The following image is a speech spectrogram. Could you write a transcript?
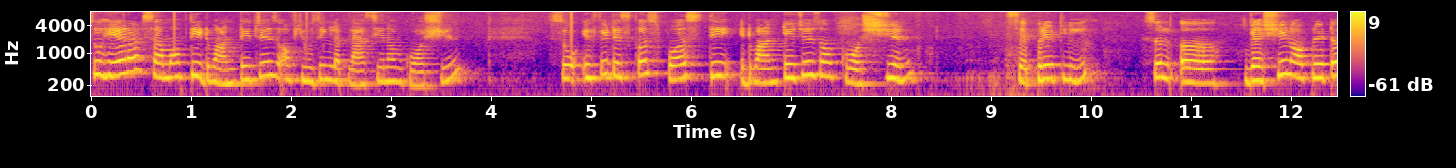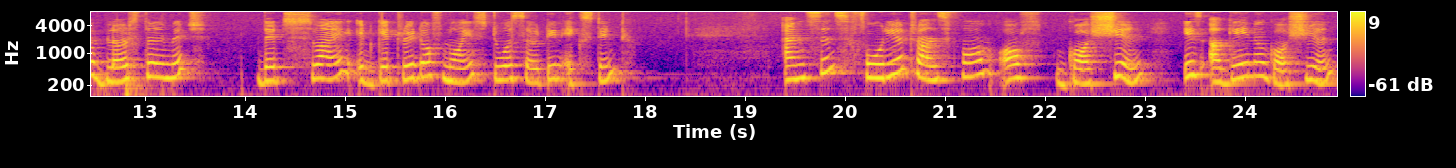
So here are some of the advantages of using Laplacian of Gaussian. So if we discuss first the advantages of Gaussian separately, so uh, Gaussian operator blurs the image. That's why it get rid of noise to a certain extent. And since Fourier transform of Gaussian is again a Gaussian,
